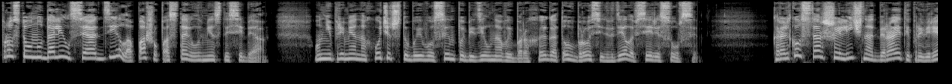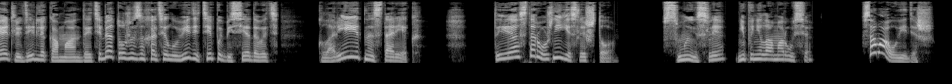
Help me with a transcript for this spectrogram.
Просто он удалился от дела, Пашу поставил вместо себя. Он непременно хочет, чтобы его сын победил на выборах и готов бросить в дело все ресурсы. Корольков-старший лично отбирает и проверяет людей для команды. Тебя тоже захотел увидеть и побеседовать. Колоритный старик. Ты осторожней, если что. «В смысле?» — не поняла Маруся. «Сама увидишь».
